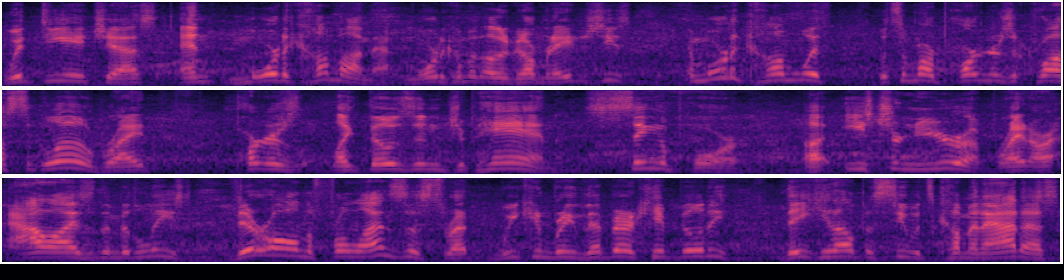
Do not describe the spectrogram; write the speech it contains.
with DHS, and more to come on that, more to come with other government agencies, and more to come with, with some of our partners across the globe, right? Partners like those in Japan, Singapore, uh, Eastern Europe, right, our allies in the Middle East. They're all on the front lines of this threat. We can bring them better capability. They can help us see what's coming at us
